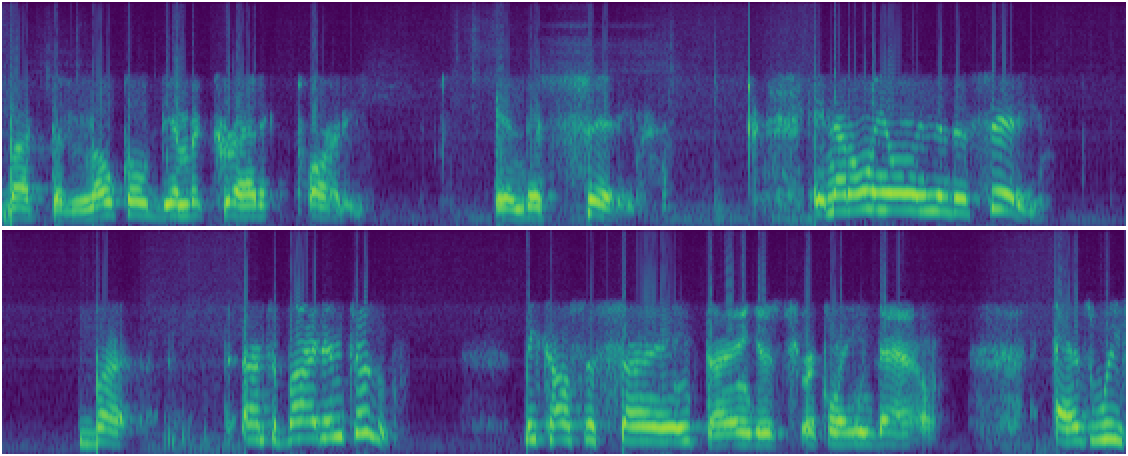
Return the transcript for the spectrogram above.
but the local Democratic Party in this city. And not only only in the city, but unto Biden too. Because the same thing is trickling down. As we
